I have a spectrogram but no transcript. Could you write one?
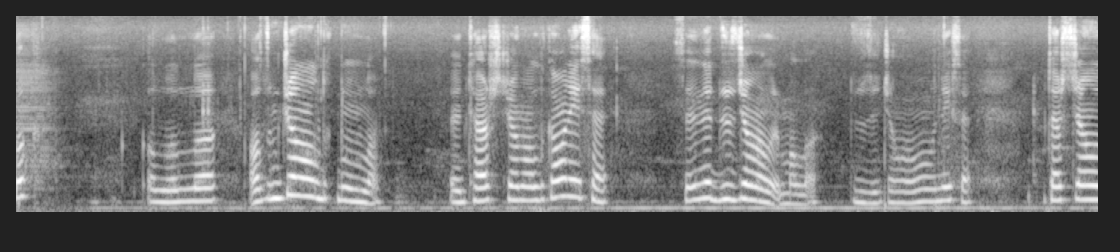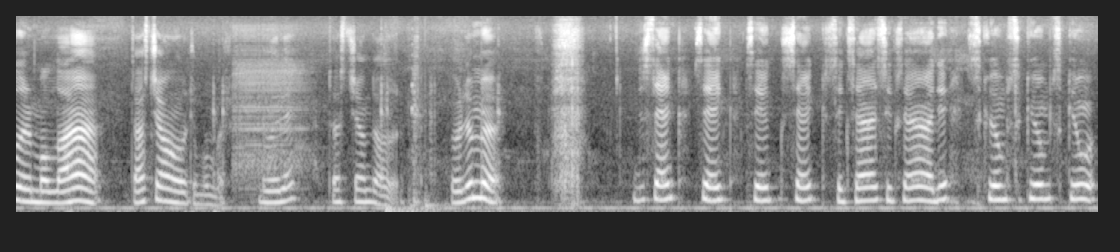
Bak. Allah Allah. Az mı can aldık bununla? Yani ters can aldık ama neyse. Seninle düz can alırım valla. Düz can alırım ama neyse. Ters can alırım valla ha. Ters can alacağım bunlar. Böyle ters can da alırım. Gördün mü? Sen, sen, sen, sen, seksen, seksen hadi. Sıkıyorum, sıkıyorum, sıkıyorum.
